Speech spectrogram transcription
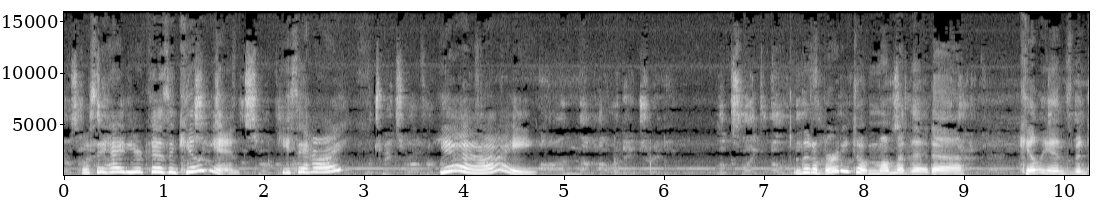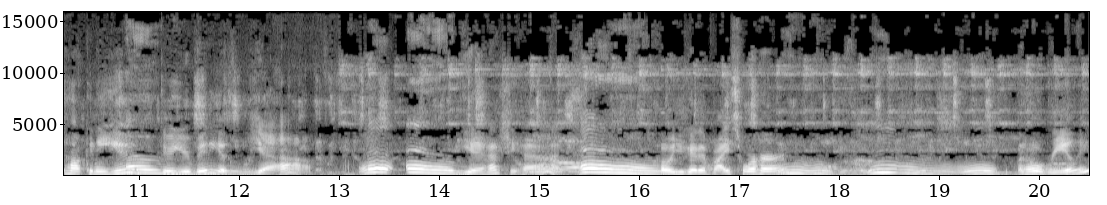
goes Well, say hi to your cousin Kilian. Can you say hi? which makes Rover Yeah, hi. on the holiday tree. Looks like Owen Little birdie told Mama that uh, Kilian's been talking to you um, through your videos. Yeah. Yeah, she has. Um, oh, you got advice for her? Um, oh, really?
